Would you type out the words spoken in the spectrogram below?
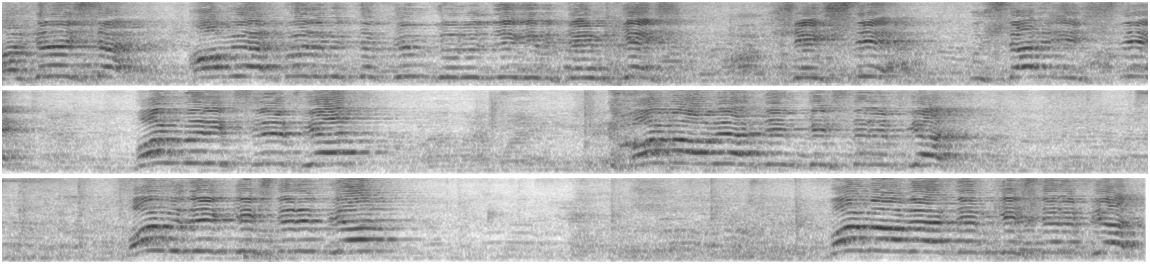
Arkadaşlar, abiler böyle bir takım görüldüğü gibi demkeş, şeşli, kuşlar eşli. Var mı ikisinin fiyat? Var mı abiler demkeşlerin fiyat? Var mı demkeşlerin fiyat? Var mı abiler demkeşlerin fiyat?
